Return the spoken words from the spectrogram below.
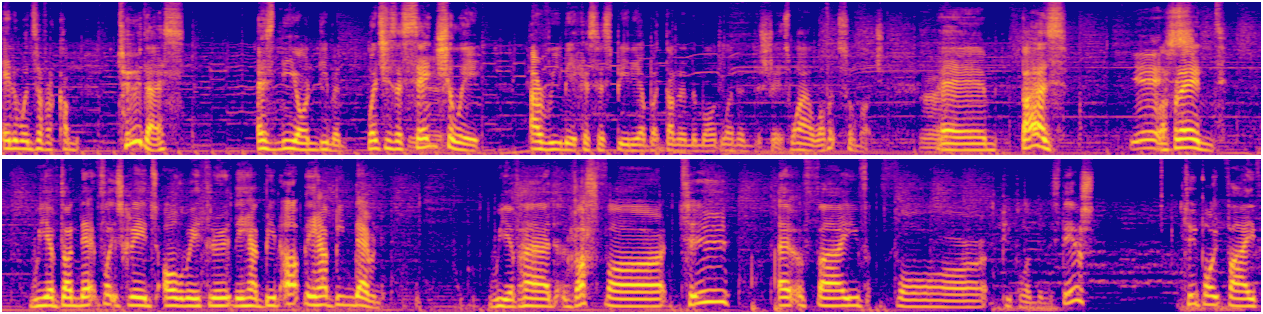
anyone's ever come to this is Neon Demon, which is essentially a remake of Suspiria but done in the modelling industry. It's why I love it so much. Um, Baz, Yes. my friend, we have done Netflix grades all the way through. They have been up, they have been down. We have had thus far two out of five for People Under the Stairs, 2.5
